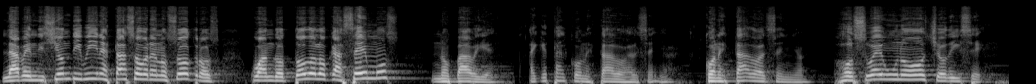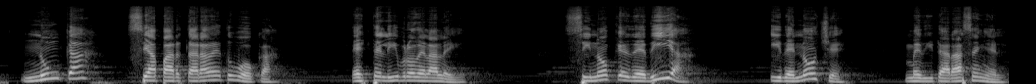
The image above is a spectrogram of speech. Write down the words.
La bendición divina está sobre nosotros cuando todo lo que hacemos nos va bien. Hay que estar conectados al Señor. Conectados al Señor. Josué 1.8 dice, nunca se apartará de tu boca este libro de la ley, sino que de día y de noche meditarás en él,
